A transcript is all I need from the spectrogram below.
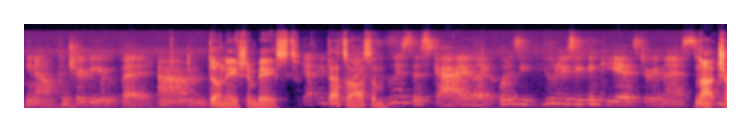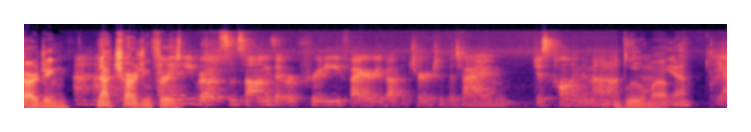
you know, contribute, but. Um, donation based. Yeah, people That's like, awesome. Who is this guy? Like, what is he? Who does he think he is doing this? Not charging. Uh-huh. Not charging for and his. then he wrote some songs that were pretty fiery about the church at the time, just calling them out on. Blew him up. Yeah. Yeah,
